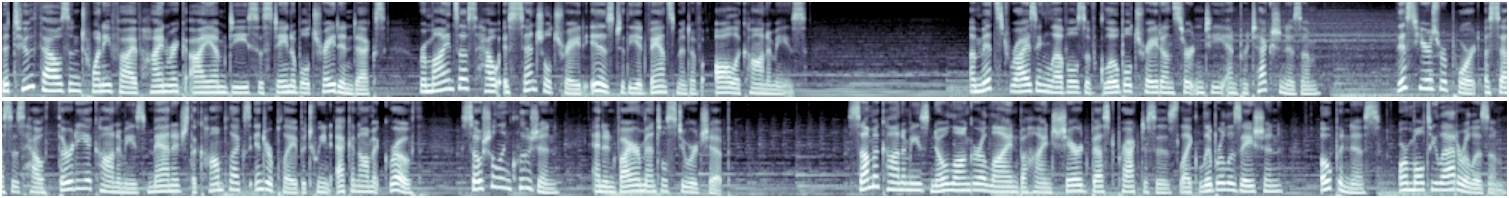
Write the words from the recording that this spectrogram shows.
The 2025 Hinrich IMD Sustainable Trade Index reminds us how essential trade is to the advancement of all economies. Amidst rising levels of global trade uncertainty and protectionism, this year's report assesses how 30 economies manage the complex interplay between economic growth, social inclusion, and environmental stewardship. Some economies no longer align behind shared best practices like liberalization, openness, or multilateralism.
